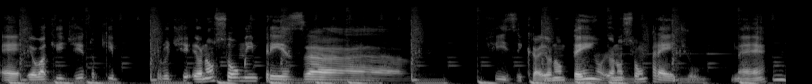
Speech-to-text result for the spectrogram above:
É, eu acredito que eu não sou uma empresa física, eu não tenho, eu não sou um prédio, né? Uhum.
